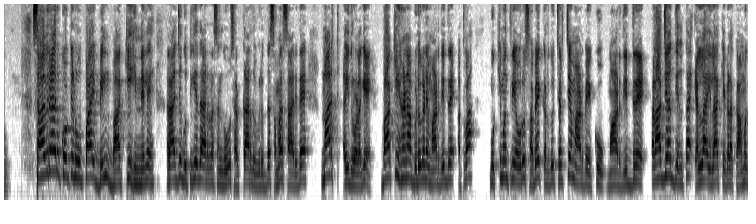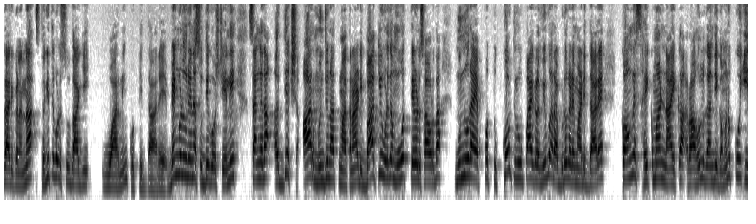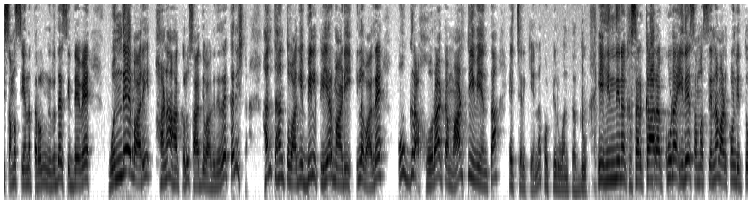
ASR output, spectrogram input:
ಸಾವಿರಾರು ಕೋಟಿ ರೂಪಾಯಿ ಬಿಲ್ ಬಾಕಿ ಹಿನ್ನೆಲೆ ರಾಜ್ಯ ಗುತ್ತಿಗೆದಾರರ ಸಂಘವು ಸರ್ಕಾರದ ವಿರುದ್ಧ ಸಮರ ಸಾರಿದೆ. ಮಾರ್ಚ್ ಐದರೊಳಗೆ ಬಾಕಿ ಹಣ ಬಿಡುಗಡೆ ಮಾಡದಿದ್ರೆ ಅಥವಾ ಮುಖ್ಯಮಂತ್ರಿ ಅವರು ಸಭೆ ಕರೆದು ಚರ್ಚೆ ಮಾಡಬೇಕು ಮಾಡದಿದ್ರೆ ರಾಜ್ಯಾದ್ಯಂತ ಎಲ್ಲಾ ಇಲಾಖೆಗಳ ಕಾಮಗಾರಿಗಳನ್ನ ಸ್ಥಗಿತಗೊಳಿಸುವುದಾಗಿ ವಾರ್ನಿಂಗ್ ಕೊಟ್ಟಿದ್ದಾರೆ. ಬೆಂಗಳೂರಿನ ಸುದ್ದಿಗೋಷ್ಠಿಯಲ್ಲಿ ಸಂಘದ ಅಧ್ಯಕ್ಷ ಆರ್ ಮಂಜುನಾಥ್ ಮಾತನಾಡಿ, ಬಾಕಿ ಉಳಿದ ಮೂವತ್ತೇಳು ಸಾವಿರದ ಮುನ್ನೂರ ಎಪ್ಪತ್ತು ಕೋಟಿ ರೂಪಾಯಿಗಳ ವಿವರ ಬಿಡುಗಡೆ ಮಾಡಿದ್ದಾರೆ. ಕಾಂಗ್ರೆಸ್ ಹೈಕಮಾಂಡ್ ನಾಯಕ ರಾಹುಲ್ ಗಾಂಧಿ ಗಮನಕ್ಕೂ ಈ ಸಮಸ್ಯೆಯನ್ನು ತರಲು ನಿರ್ಧರಿಸಿದ್ದೇವೆ. ಒಂದೇ ಬಾರಿ ಹಣ ಹಾಕಲು ಸಾಧ್ಯವಾಗದಿದ್ರೆ ಕನಿಷ್ಠ ಹಂತ ಹಂತವಾಗಿ ಬಿಲ್ ಕ್ಲಿಯರ್ ಮಾಡಿ, ಇಲ್ಲವಾದ್ರೆ ಉಗ್ರ ಹೋರಾಟ ಮಾಡ್ತೀವಿ ಅಂತ ಎಚ್ಚರಿಕೆಯನ್ನ ಕೊಟ್ಟಿರುವಂತದ್ದು. ಈ ಹಿಂದಿನ ಸರ್ಕಾರ ಕೂಡ ಇದೇ ಸಮಸ್ಯೆಯನ್ನ ಮಾಡ್ಕೊಂಡಿತ್ತು.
